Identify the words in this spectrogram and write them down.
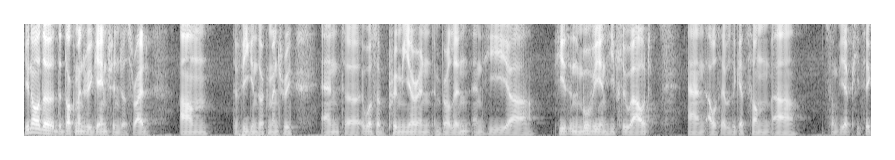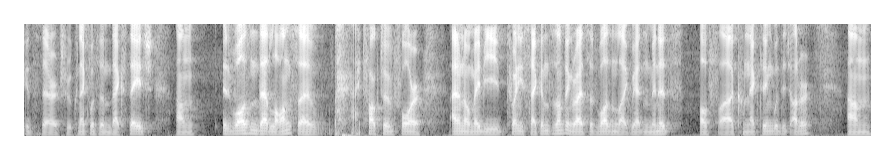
You know the the documentary Game Changers, right? Um, the vegan documentary, and uh, it was a premiere in, in Berlin, and he uh, he's in the movie and he flew out and I was able to get some uh, some VIP tickets there to connect with him backstage. Um, it wasn't that long, so I, I talked to him for I don't know maybe 20 seconds or something, right? So it wasn't like we had minutes of uh, connecting with each other. Um,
